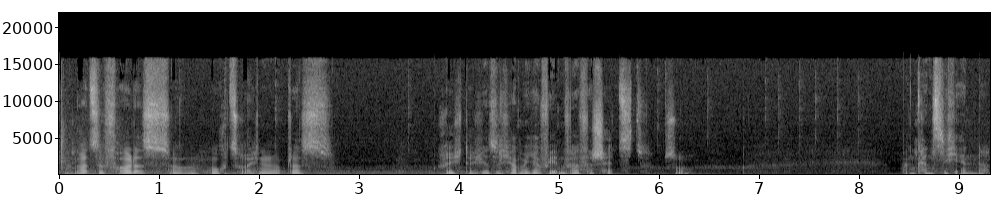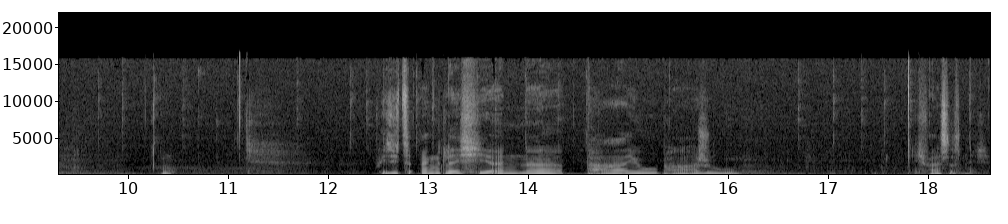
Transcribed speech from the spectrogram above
Ich bin gerade zu faul, das äh, hochzurechnen, ob das richtig ist. Ich habe mich auf jeden Fall verschätzt. So. Man kann es nicht ändern. Hm. Wie sieht es eigentlich hier in äh, Paju, Paju? Ich weiß es nicht.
